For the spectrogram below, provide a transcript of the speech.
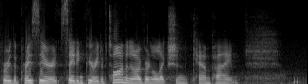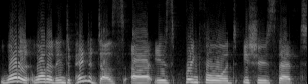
through the preceding period of time and over an election campaign what, a, what an independent does uh, is bring forward issues that,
